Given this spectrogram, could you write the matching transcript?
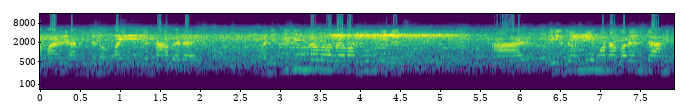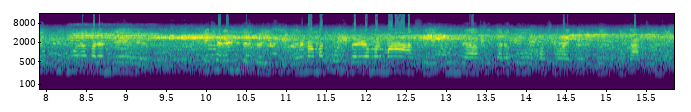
আমার, আমি যেন বাইক না বেড়ায়। মানে বিভিন্নভাবে আমার হুমকি দিয়েছে আর এই জন্যই মনে করেন যে আমি তো খুব মনে করেন যে প্রেশারের ভিতর রয়েছি। কারণ আমার পরিবারের আমার মা আছে বোনরা আছে তারা তো অসহায় তাদের তো এরকম গার্জেন নেই।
